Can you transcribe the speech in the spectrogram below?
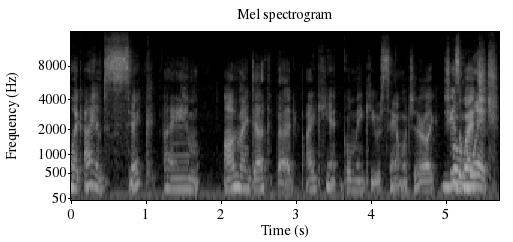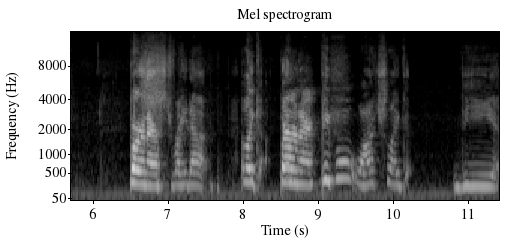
like I am sick. I am on my deathbed. I can't go make you a sandwich. They're like, "She's a Boom, witch. Burner. Straight up. Like burner. people watch like the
